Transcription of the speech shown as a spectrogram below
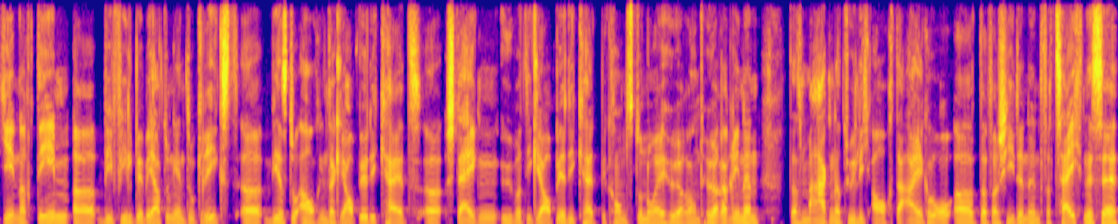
je nachdem, äh, wie viel Bewertungen du kriegst, äh, wirst du auch in der Glaubwürdigkeit äh, steigen. Über die Glaubwürdigkeit bekommst du neue Hörer und Hörerinnen. Das mag natürlich auch der Algo äh, der verschiedenen Verzeichnisse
